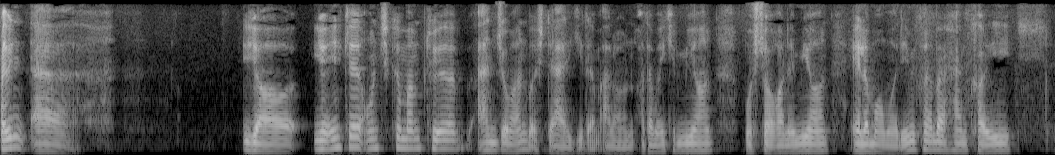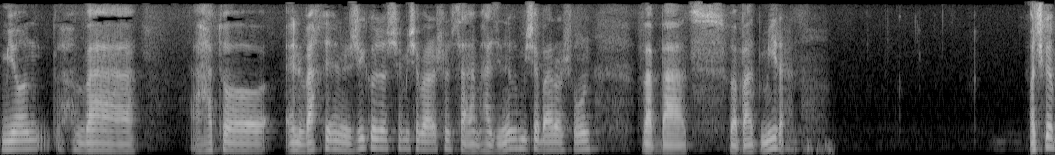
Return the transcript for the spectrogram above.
ببینید یا یا اینکه اون که من توی انجمن باش درگیرم. الان آدمایی که میان مشتاقانه میان اعلام آمادی می‌کنن بر همکاری میان و حتی این وقت انرژی گذاشته میشه براشون سرم هزینه میشه براشون و بعد و بعد میرن. آنچه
